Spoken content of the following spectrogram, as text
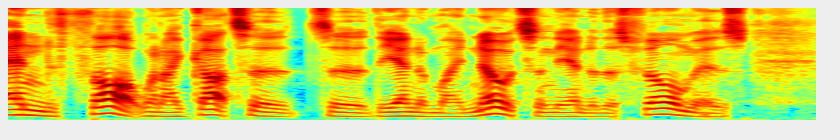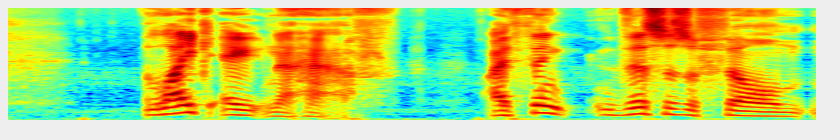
end thought when I got to, to the end of my notes and the end of this film is like eight and a half. I think this is a film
